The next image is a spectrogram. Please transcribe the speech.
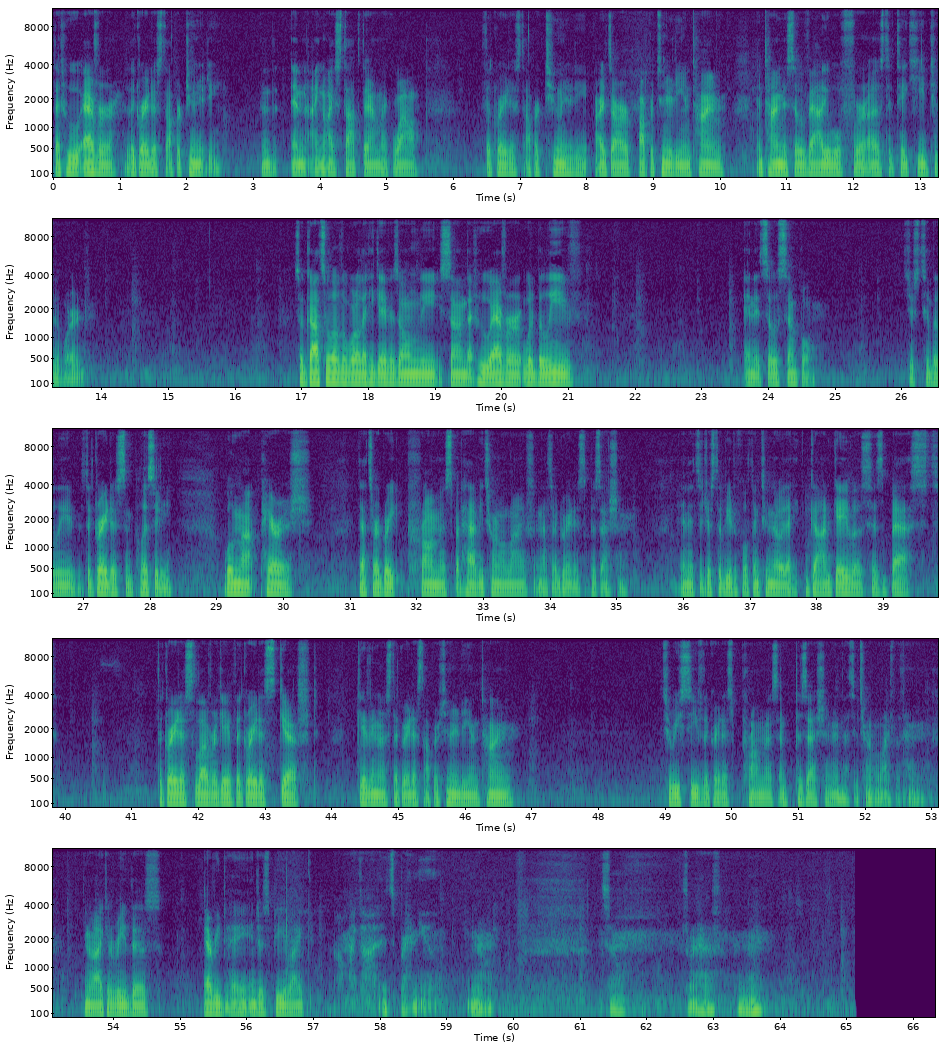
that whoever, the greatest opportunity. and and I know I stopped there. I'm like, wow, the greatest opportunity. It's our opportunity in time, and time is so valuable for us to take heed to the word. So God so loved the world that He gave His only Son, that whoever would believe, and it's so simple, just to believe. It's the greatest simplicity. Will not perish that's our great promise, but have eternal life, and that's our greatest possession. And it's just a beautiful thing to know that God gave us His best. The greatest lover gave the greatest gift, giving us the greatest opportunity and time to receive the greatest promise and possession, and that's eternal life with Him. You know, I could read this every day and just be like, oh my God, it's brand new, you know. So that's what I have. Amen.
